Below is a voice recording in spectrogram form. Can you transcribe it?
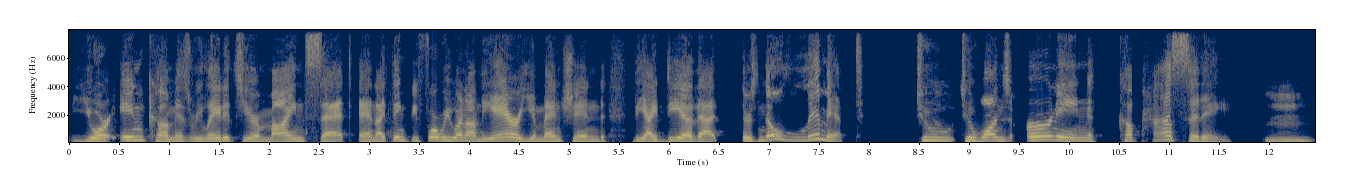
your income is related to your mindset. And I think before we went on the air, you mentioned the idea that there's no limit to no. to one's earning capacity. Mm.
